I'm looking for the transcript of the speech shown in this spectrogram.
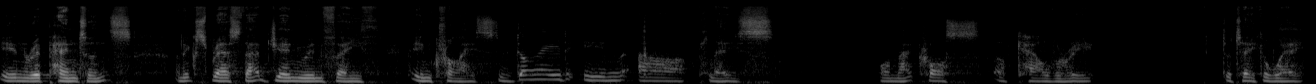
in repentance and expressed that genuine faith in Christ, who died in our place on that cross of Calvary to take away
